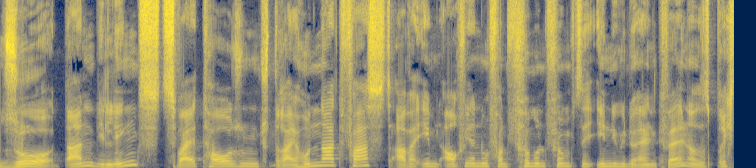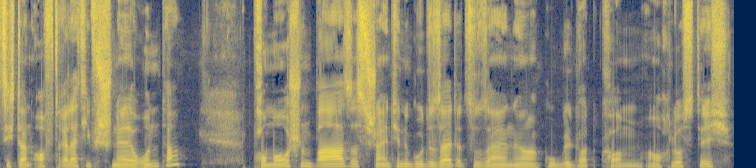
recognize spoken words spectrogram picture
So, dann die Links, 2300 fast, aber eben auch wieder nur von 55 individuellen Quellen. Also es bricht sich dann oft relativ schnell runter. Promotion-Basis scheint hier eine gute Seite zu sein. Ja, google.com, auch lustig.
